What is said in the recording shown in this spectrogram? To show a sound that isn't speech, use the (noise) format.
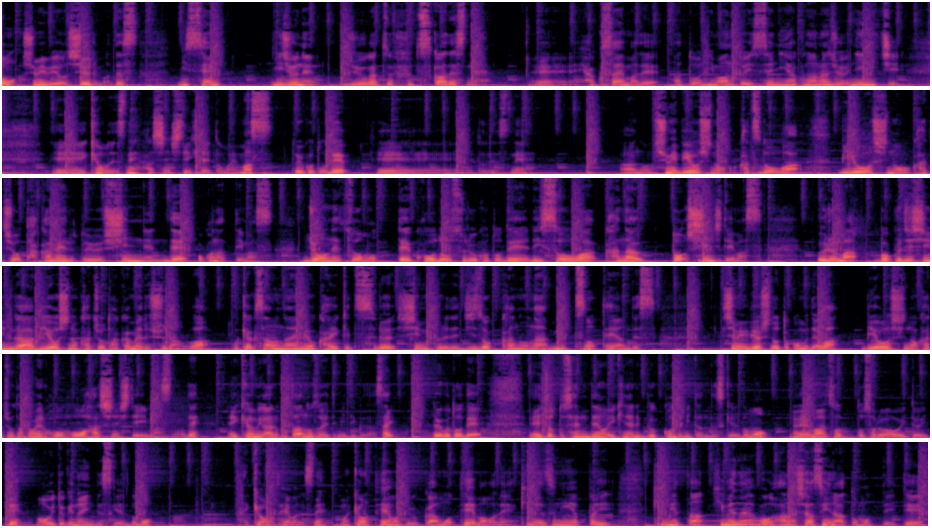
どうも趣味美容師うるまです。2020年10月2日ですね、えー、100歳まであと2万と1272日、えー、今日もですね発信していきたいと思います。ということでえー、とですねあの趣味美容師の活動は美容師の価値を高めるという信念で行っています。情熱を持って行動することで理想は叶うと信じています。ウルマ僕自身が美容師の価値を高める手段はお客さんの悩みを解決するシンプルで持続可能な3つの提案です。趣味美容師 .com では美容師の価値を高める方法を発信していますので、え興味がある方は覗いてみてください。ということで、えちょっと宣伝をいきなりぶっ込んでみたんですけれども、えまあちょっとそれは置いといて、まあ、置いとけないんですけれども今日のテーマですね、まあ、今日のテーマというかもうテーマはね決めずにやっぱり決めた決めない方が話しやすいなと思っていて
